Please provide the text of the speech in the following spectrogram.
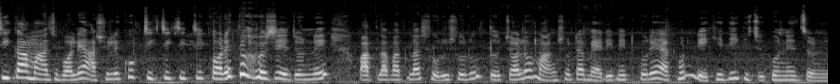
চিকা মাছ বলে। আসলে খুব চিকচিক চিকচিক করে তো, সেজন্যই পাতলা পাতলা, সরু সরু। তো চলো মাংসটা ম্যারিনেট করে এখন রেখে দিই কিছুক্ষণের জন্য।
